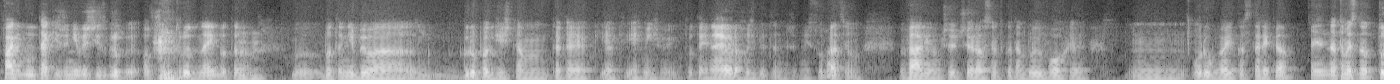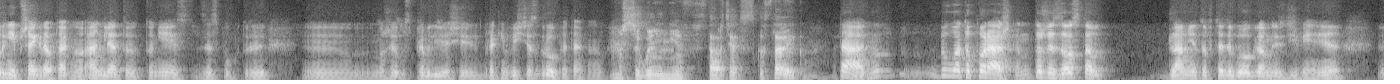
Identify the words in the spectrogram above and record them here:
fakt był taki, że nie wyszli z grupy. Owszem, trudnej, bo to, Mhm. bo to nie była grupa gdzieś tam taka jak, jak, jak mieliśmy tutaj na Euro, choćby ten z Słowacją, Walią czy, czy Rosją, tylko tam były Włochy, Urugwaj i Kostaryka. Y, Natomiast no, turniej przegrał, tak? No, Anglia to, to nie jest zespół, który y, może usprawiedliwia się brakiem wyjścia z grupy, tak? No, No, szczególnie nie w starciach z Kostaryką. tak, no, była to porażka. No, to, że został, dla mnie to wtedy było ogromne zdziwienie. Yy,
